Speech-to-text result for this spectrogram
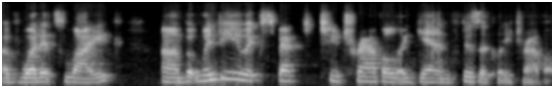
of what it's like. Um, but when do you expect to travel again, physically travel?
